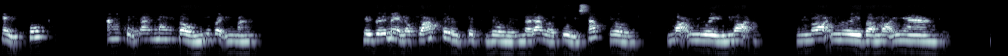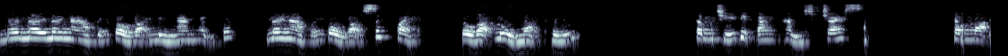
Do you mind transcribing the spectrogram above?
hạnh phúc. Ai cũng đang mong cầu như vậy mà. Thế giới này nó quá cùng cực rồi, nó đang ở tuổi sắp rồi. Mọi người, mọi mọi người và mọi nhà, nơi nơi nơi nào cũng cầu gọi bình an, hạnh phúc. Nơi nào cũng cầu gọi sức khỏe cầu gọi đủ mọi thứ. Tâm trí thì căng thẳng, stress. Trong mọi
